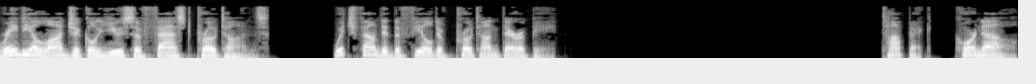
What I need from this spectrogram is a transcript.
"'Radiological Use of Fast Protons", which founded the field of proton therapy. Cornell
